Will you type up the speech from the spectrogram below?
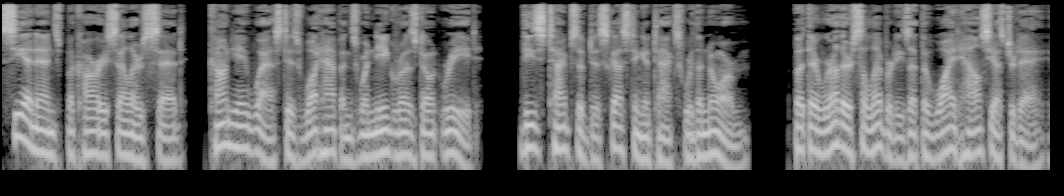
CNN's Bakari Sellers said, Kanye West is what happens when Negroes don't read. These types of disgusting attacks were the norm. But there were other celebrities at the White House yesterday,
